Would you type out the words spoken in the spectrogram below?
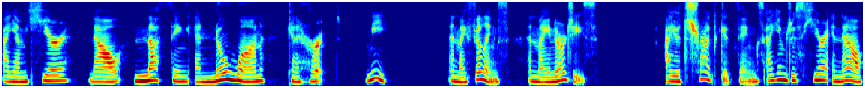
I am here now. Nothing and no one can hurt me and my feelings and my energies. I attract good things. I am just here and now,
